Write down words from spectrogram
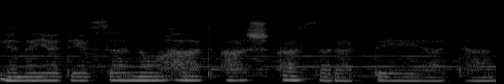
Yanayate sanuhat ash asarate atan.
